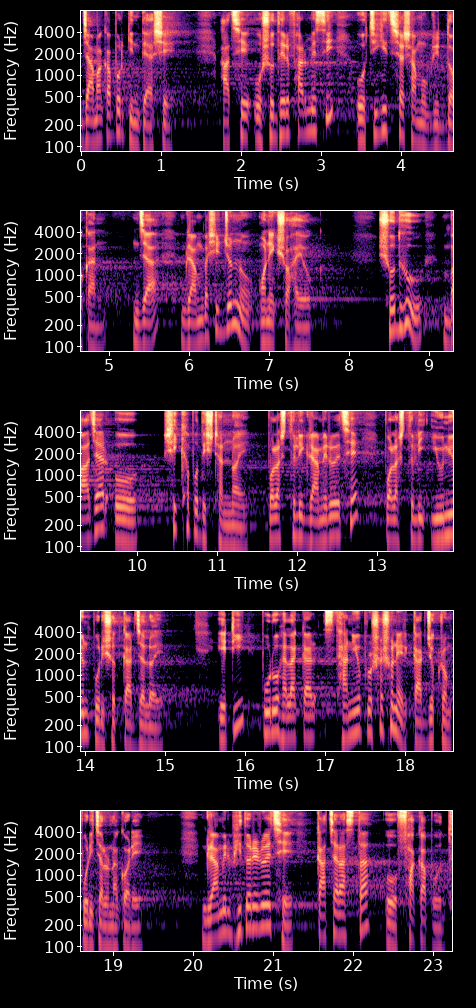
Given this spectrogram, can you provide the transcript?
জামা কাপড় কিনতে আসে। আছে ওষুধের ফার্মেসি ও চিকিৎসা সামগ্রীর দোকান, যা গ্রামবাসীর জন্য অনেক সহায়ক। শুধু বাজার ও শিক্ষা প্রতিষ্ঠান নয়, পলাশতলী গ্রামে রয়েছে পলাশতলী ইউনিয়ন পরিষদ কার্যালয়। এটি পুরো এলাকার স্থানীয় প্রশাসনের কার্যক্রম পরিচালনা করে। গ্রামের ভিতরে রয়েছে কাঁচা রাস্তা ও ফাঁকা পথ,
